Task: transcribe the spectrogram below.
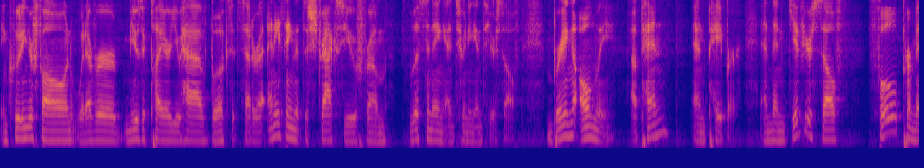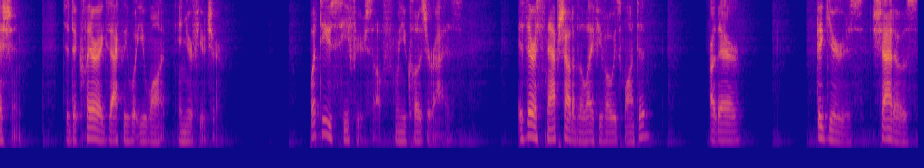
including your phone, whatever music player you have, books, etc., anything that distracts you from listening and tuning into yourself. Bring only a pen and paper, and then give yourself full permission to declare exactly what you want in your future. What do you see for yourself when you close your eyes? Is there a snapshot of the life you've always wanted? Are there figures, shadows,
